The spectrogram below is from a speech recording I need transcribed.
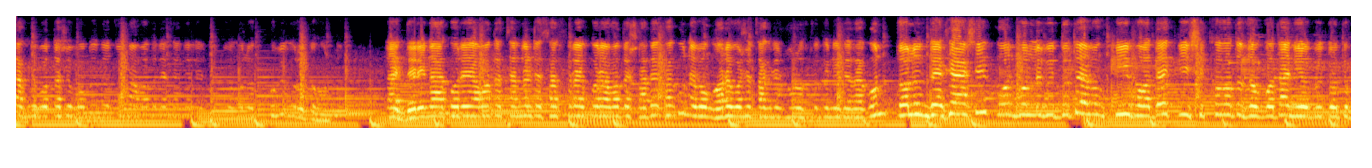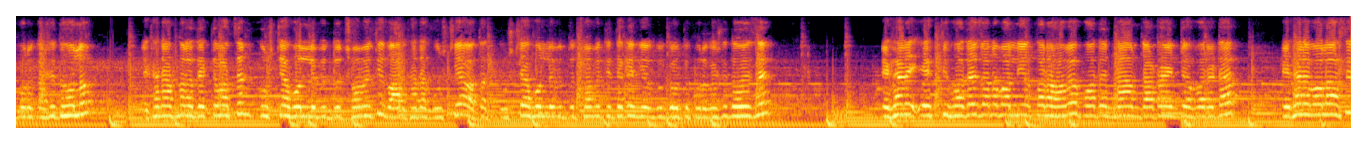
চাকরি প্রত্যাশী বন্ধুদের জন্য আমাদের এই চ্যানেলের ভিডিওগুলো খুবই গুরুত্বপূর্ণ। তাই দেরি না করে আমাদের চ্যানেলটি সাবস্ক্রাইব করে আমাদের সাথে থাকুন এবং ঘরে বসে চাকরির প্রস্তুতি নিতে থাকুন। চলুন দেখে আসি কোন পল্লী বিদ্যুতে এবং কি পদে কি শিক্ষাগত যোগ্যতায় নিয়োগ বিজ্ঞপ্তি প্রকাশিত হলো। এখানে আপনারা দেখতে পাচ্ছেন কুষ্টিয়া পল্লী বিদ্যুৎ সমিতি বারখাতা কুষ্টিয়া, অর্থাৎ কুষ্টিয়া পল্লী বিদ্যুৎ সমিতি থেকে নিয়োগ বিজ্ঞপ্তি প্রকাশিত হয়েছে। এখানে একটি পদে জনবল নিয়োগ করা হবে। পদের নাম ডাটা এন্ট্রি অপারেটর এখানে বলা আছে,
